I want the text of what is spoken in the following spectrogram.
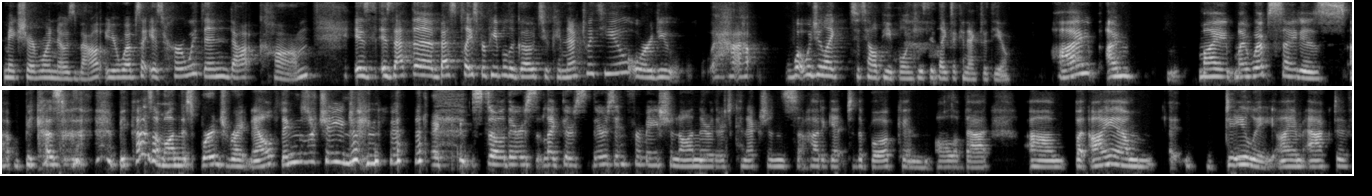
make sure everyone knows about. Your website is herwithin.com. Is is that the best place for people to go to connect with you or do how, what would you like to tell people in case they'd like to connect with you? I I'm my my website is uh, because because I'm on this bridge right now. Things are changing, so there's like there's there's information on there. There's connections how to get to the book and all of that. Um, but I am uh, daily. I am active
